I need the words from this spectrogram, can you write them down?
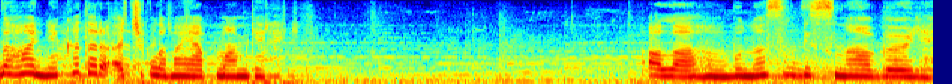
Daha ne kadar açıklama yapmam gerek? Allah'ım bu nasıl bir sınav böyle?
